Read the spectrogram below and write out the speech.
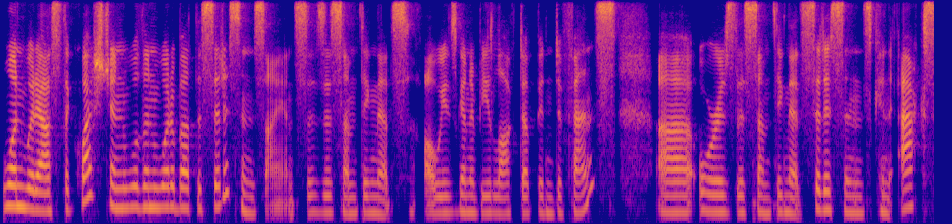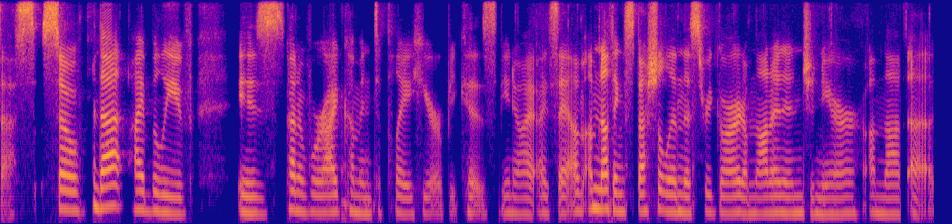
One would ask the question well, then what about the citizen science? Is this something that's always going to be locked up in defense? Uh, or is this something that citizens can access? So, that I believe is kind of where I come into play here because, you know, I, I say I'm, I'm, nothing special in this regard. I'm not an engineer. I'm not, uh,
